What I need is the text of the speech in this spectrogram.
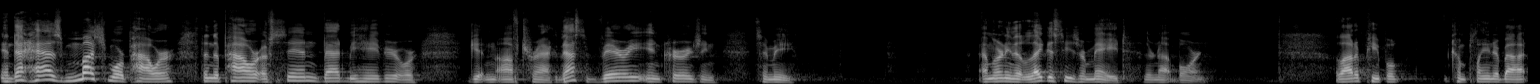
And that has much more power than the power of sin, bad behavior, or getting off track. That's very encouraging to me. I'm learning that legacies are made, they're not born. A lot of people complain about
